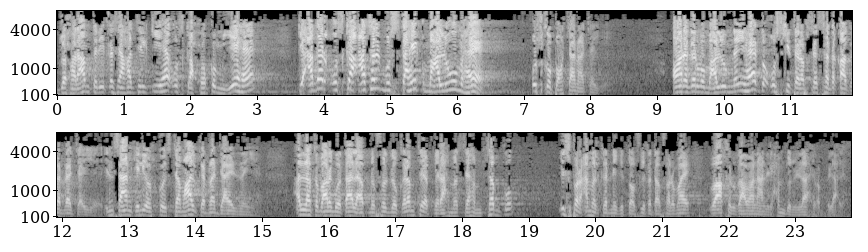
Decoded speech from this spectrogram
جو حرام طریقے سے حاصل کی ہے، اس کا حکم یہ ہے کہ اگر اس کا اصل مستحق معلوم ہے، اس کو پہنچانا چاہیے۔ اور اگر وہ معلوم نہیں ہے، تو اس کی طرف سے صدقہ کرنا چاہیے۔ انسان کے لیے اس کو استعمال کرنا جائز نہیں ہے۔ اللہ تبارک و تعالیٰ اپنے فضل و کرم سے، اپنی رحمت سے ہم سب کو اس پر عمل کرنے کی توفیق عطا فرمائے واخر دعوانا الحمد للہ رب العالمین۔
